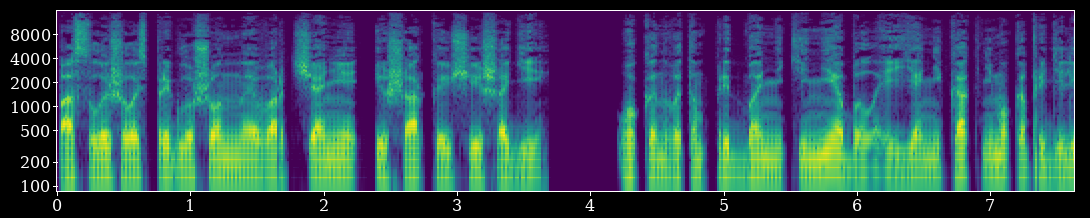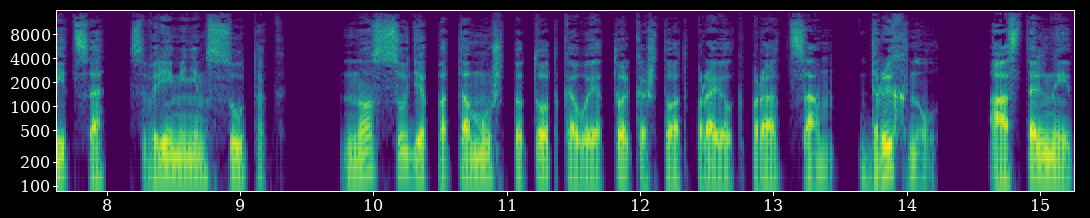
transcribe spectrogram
Послышалось приглушенное ворчание и шаркающие шаги. Окон в этом предбаннике не было, и я никак не мог определиться с временем суток. Но судя по тому, что тот, кого я только что отправил к праотцам, дрыхнул, а остальные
